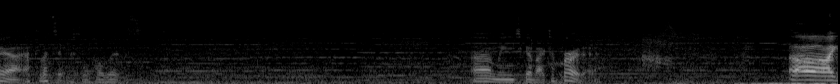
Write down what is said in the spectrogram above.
We are athletic little hobbits. Um, we need to go back to Frodo. Oh, I,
